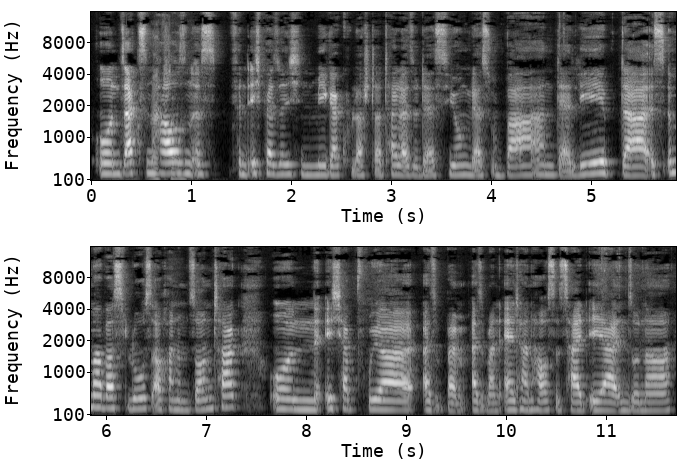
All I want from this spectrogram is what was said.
Und Sachsenhausen ist, finde ich persönlich, ein mega cooler Stadtteil. Also der ist jung, der ist urban, der lebt, da ist immer was los, auch an einem Sonntag. Und ich habe früher, also beim, also mein Elternhaus ist halt eher in so einer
